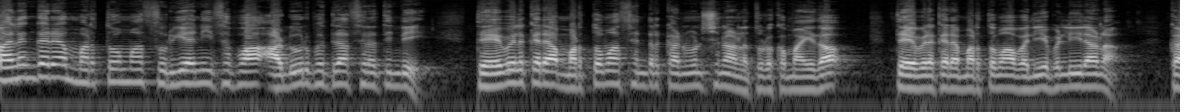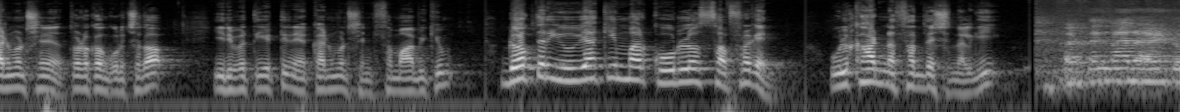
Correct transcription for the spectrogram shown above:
മലങ്കര മർത്തോമ സുറിയാനി സഭ അടൂർ ഭദ്രാസനത്തിന്റെ തേവലക്കര മർത്തോമ സെന്റർ കൺവെൻഷനാണ് തുടക്കമായത്. തേവലക്കര മർത്തോമ വലിയ പള്ളിയിലാണ് കൺവെൻഷന് തുടക്കം കുറിച്ചത്. ഇരുപത്തിയെട്ടിന് കൺവെൻഷൻ സമാപിക്കും. ഡോക്ടർ യുയാക്കിമാർ കൂർലോസ് സഫ്രഗൻ ഉദ്ഘാടന സന്ദേശം നൽകി. ഭക്തന്മാരായിട്ടോ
